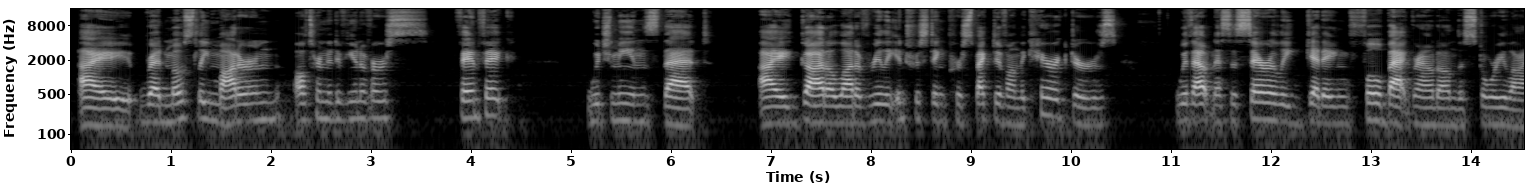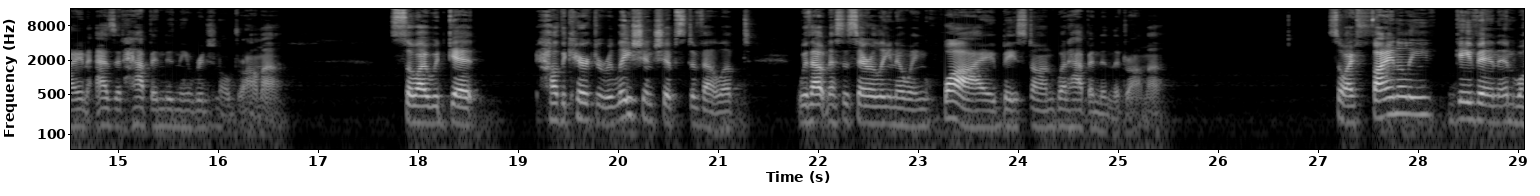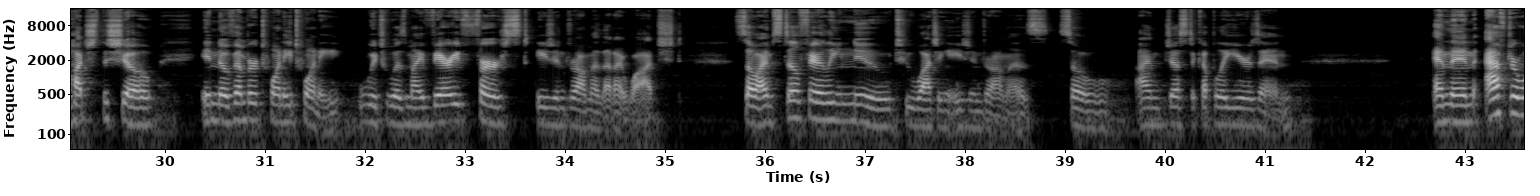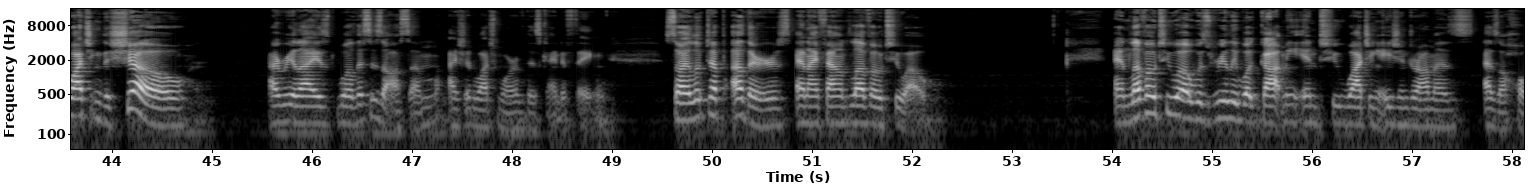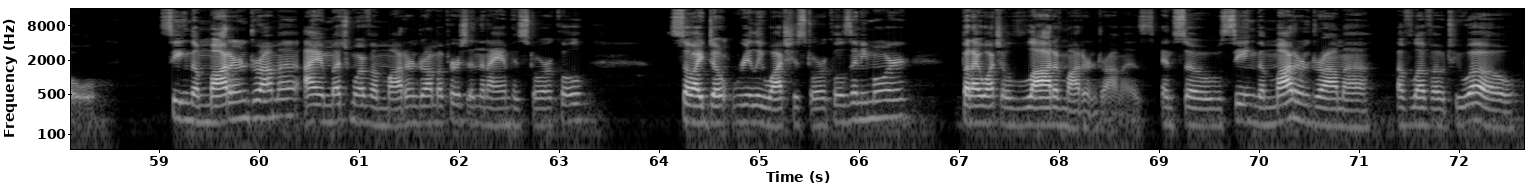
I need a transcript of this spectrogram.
I read mostly modern alternative universe fanfic, which means that I got a lot of really interesting perspective on the characters without necessarily getting full background on the storyline as it happened in the original drama. So I would get how the character relationships developed without necessarily knowing why based on what happened in the drama. So I finally gave in and watched the show in November 2020, which was my very first Asian drama that I watched. So I'm still fairly new to watching Asian dramas. So I'm just a couple of years in. And then after watching the show, I realized, well, this is awesome. I should watch more of this kind of thing. So I looked up others and I found Love O2O. And Love O2O was really what got me into watching Asian dramas as a whole. Seeing the modern drama, I am much more of a modern drama person than I am historical. So I don't really watch historicals anymore, but I watch a lot of modern dramas. And so seeing the modern drama of Love O2O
